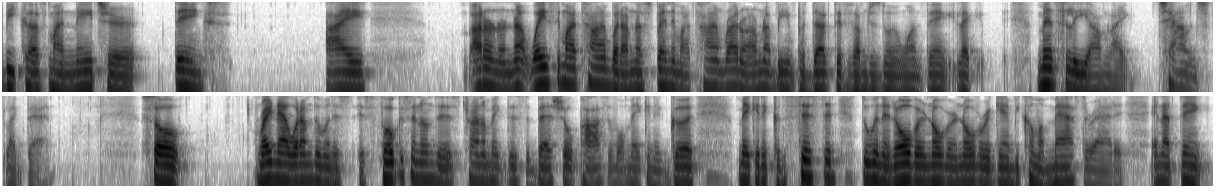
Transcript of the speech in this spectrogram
because my nature thinks I. I don't know, not wasting my time, but I'm not spending my time right, or I'm not being productive if I'm just doing one thing. Like mentally, I'm like challenged like that. So right now what i'm doing is, is focusing on this trying to make this the best show possible making it good making it consistent doing it over and over and over again become a master at it and i think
